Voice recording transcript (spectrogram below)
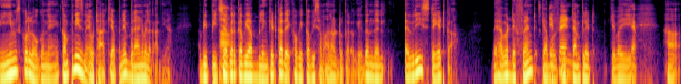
मीम्स को लोगों ने कंपनीज़ ने उठा के अपने ब्रांड में लगा दिया अभी पीछे हाँ। अगर कभी आप ब्लिंकेट का देखोगे कभी सामान ऑर्डर करोगे देन देन एवरी स्टेट का दे हैव अ डिफरेंट क्या बोलते हैं टेम्पलेट कि भाई Tem- हाँ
